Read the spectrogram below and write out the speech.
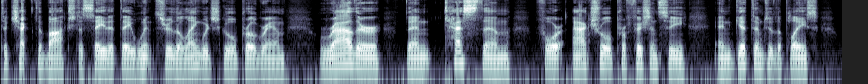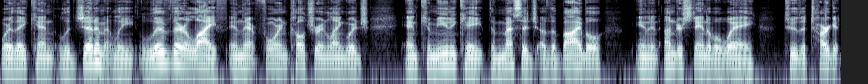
to check the box to say that they went through the language school program rather than test them for actual proficiency and get them to the place where they can legitimately live their life in that foreign culture and language and communicate the message of the Bible in an understandable way to the target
